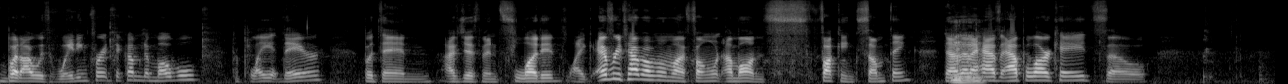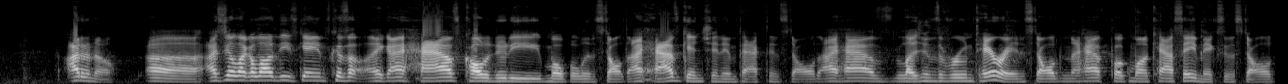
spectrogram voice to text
but I was waiting for it to come to mobile to play it there. But then I've just been flooded. Like, every time I'm on my phone, I'm on fucking something. Now that I mm-hmm. have Apple Arcade, so. I don't know. Uh, I feel like a lot of these games, because like I have Call of Duty Mobile installed, I have Genshin Impact installed, I have Legends of Runeterra installed, and I have Pokemon Cafe Mix installed.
